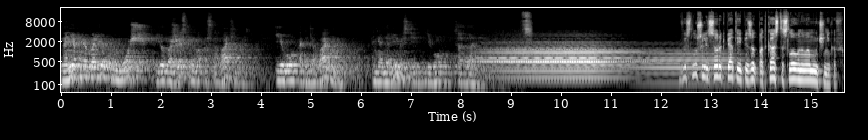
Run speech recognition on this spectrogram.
на непреоборимую мощь ее божественного основателя и его обетования о неодолимости его создания. Вы слушали 45-й эпизод подкаста «Слово новомучеников».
